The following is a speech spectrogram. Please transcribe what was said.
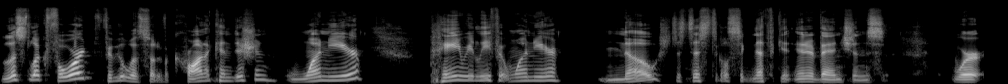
Let's look forward for people with sort of a chronic condition. One year, pain relief at one year. No statistical significant interventions were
